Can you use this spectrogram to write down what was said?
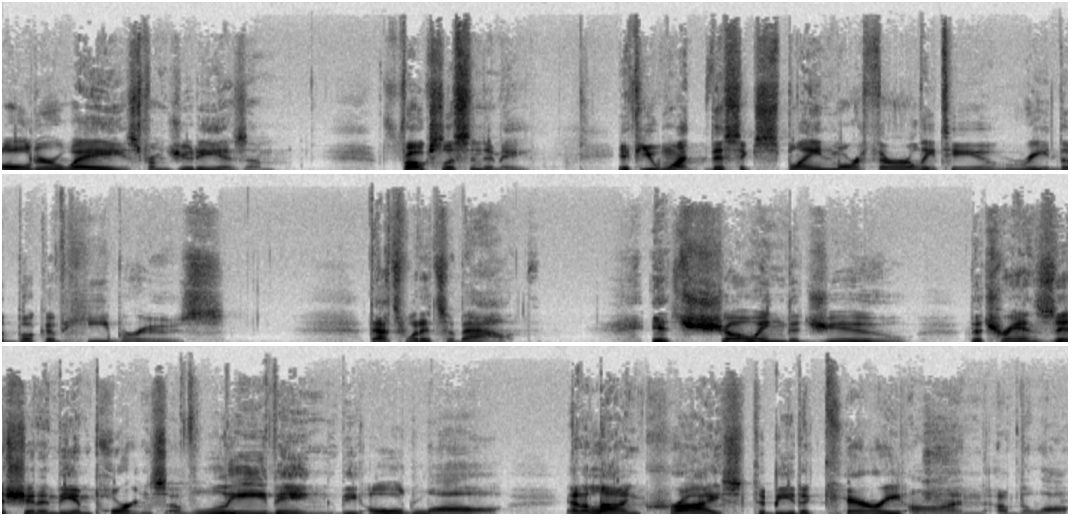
older ways from Judaism. Folks, listen to me. If you want this explained more thoroughly to you, read the book of Hebrews. That's what it's about. It's showing the Jew the transition and the importance of leaving the old law and allowing Christ to be the carry on of the law.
